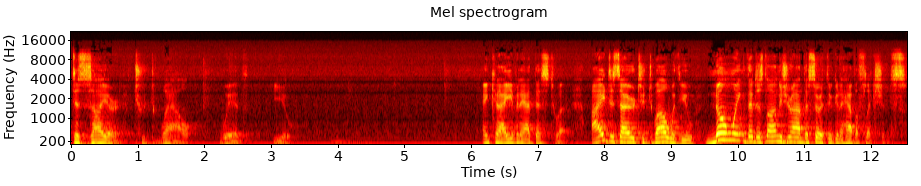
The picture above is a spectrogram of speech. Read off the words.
desire to dwell with you. And can I even add this to it? I desire to dwell with you, knowing that as long as you're on this earth, you're going to have afflictions,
